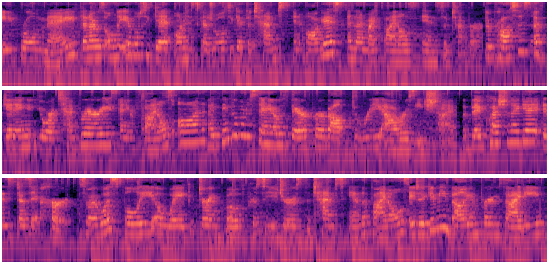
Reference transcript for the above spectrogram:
April, May. Then I was only able to get on his schedule to get the temps in August and then my finals in September. The process of getting your temporaries and your finals on, I think I want to say I was there for about three hours each time. A big question I get is, does it hurt? So I was fully awake during both procedures, the temps and the finals. They did give me Valium for anxiety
